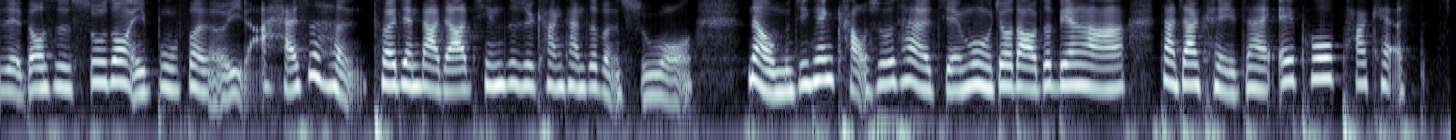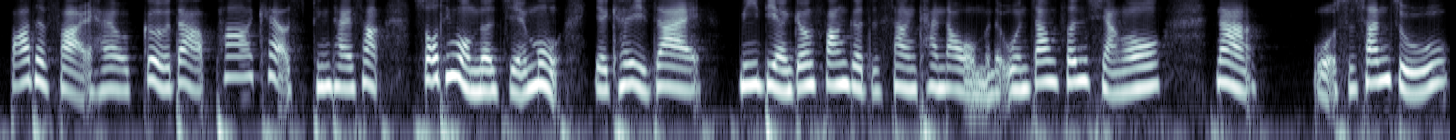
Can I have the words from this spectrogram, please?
实也都是书中的一部分而已啦，还是很推荐大家亲自去看看这本书哦。那我们今天烤蔬菜的节目就到这边啦，大家可以在 Apple Podcast、Spotify 还有各大 Podcast 平台上收听我们的节目，也可以在 Medium 跟方格子上看到我们的文章分享哦。那我是山竹，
